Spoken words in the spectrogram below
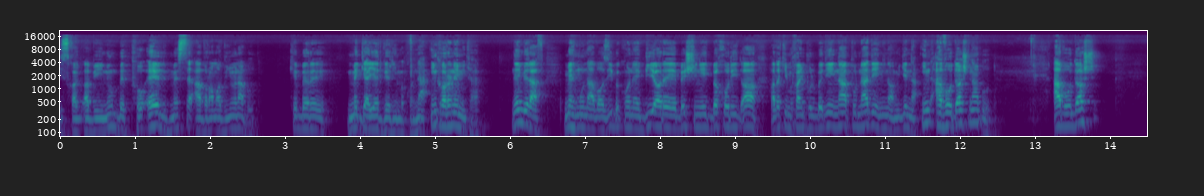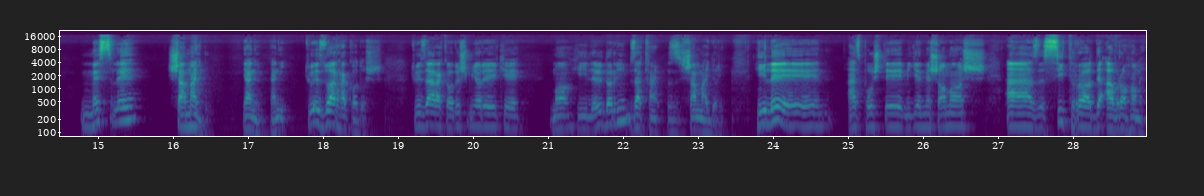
اسحاق آوینو به پوئل مثل ابرام آوینو نبود که بره مگیر گری می‌کنه. نه این کارو نمی‌کرد. نمی‌رفت مهمون نوازی بکنه بیاره بشینید بخورید. آ حالا که می‌خواین پول بدین نه پول ندین اینا. میگه نه. این عواداش نبود. عواداش مثل شمعی بود. یعنی یعنی توی زوار حکادوش توی زوار حکادوش میاره که ما هیلل داریم شمعی داریم. هیلل از پشت میگه نشاماش از سیترا د ابراهامه.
